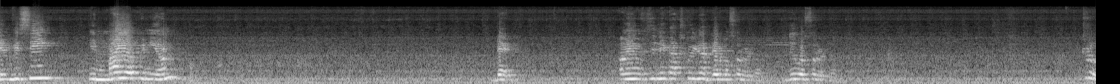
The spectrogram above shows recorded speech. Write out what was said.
NBC in my opinion dead আমি নিয়ে কাজ করি না, দেড় বছর হইল দুই বছর হইল ট্রু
